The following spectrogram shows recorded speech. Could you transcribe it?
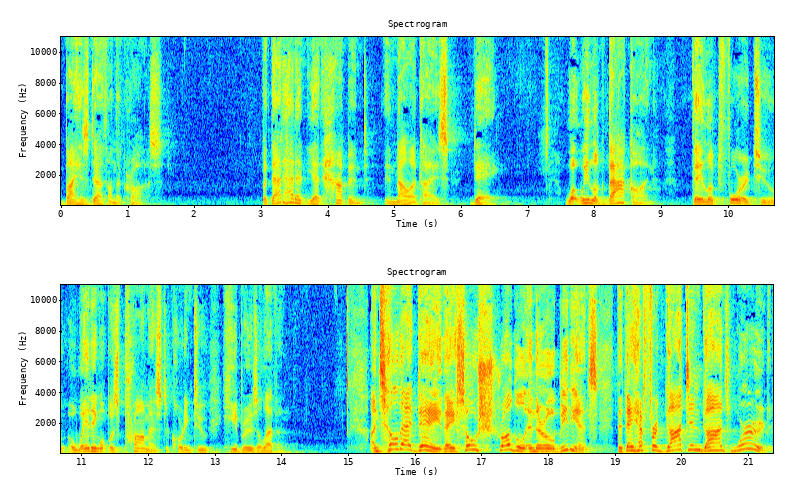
by his death on the cross. But that hadn't yet happened in Malachi's day. What we look back on, they looked forward to, awaiting what was promised according to Hebrews 11. Until that day, they so struggle in their obedience that they have forgotten God's word,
